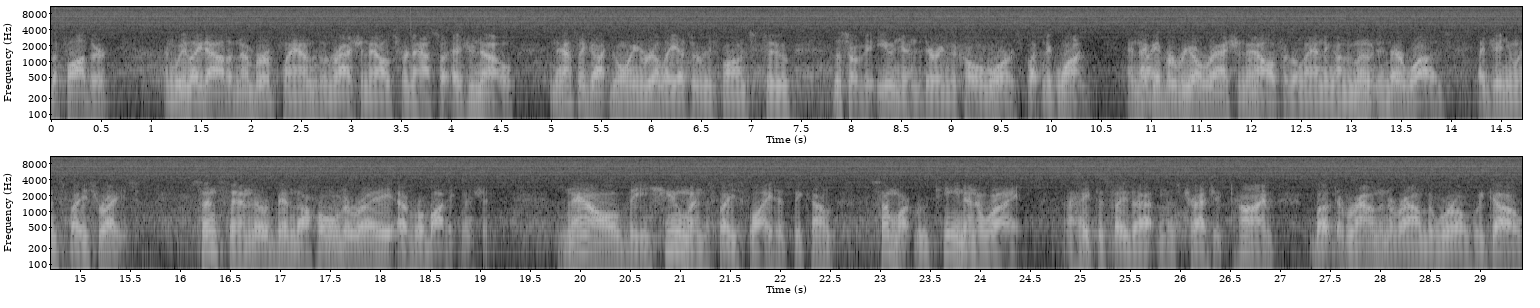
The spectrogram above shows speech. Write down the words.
the father, and we laid out a number of plans and rationales for NASA. As you know, NASA got going really as a response to the Soviet Union during the Cold War, Sputnik 1, and that right. gave a real rationale for the landing on the moon, and there was a genuine space race. Since then, there have been the whole array of robotic missions. Now, the human space flight has become somewhat routine in a way. I hate to say that in this tragic time, but around and around the world we go,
